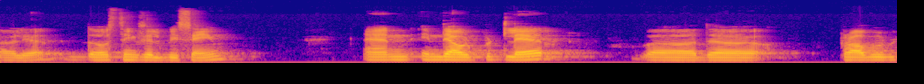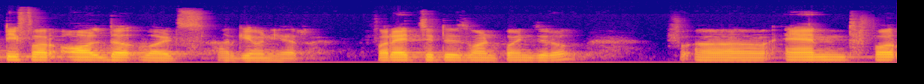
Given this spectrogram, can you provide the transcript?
earlier. Those things will be same. And in the output layer, uh, the probability for all the words are given here. For H, it is 1.0. Uh, and for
